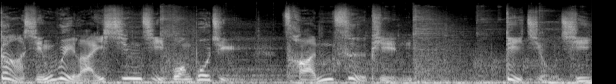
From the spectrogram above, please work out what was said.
大型未来星际广播剧《残次品》第九期。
